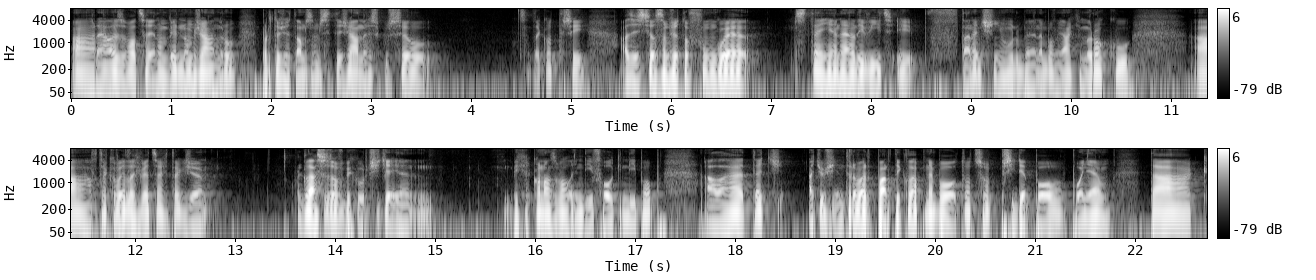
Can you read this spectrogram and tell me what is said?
a realizovat se jenom v jednom žánru, protože tam jsem si ty žánry zkusil co jako tři a zjistil jsem, že to funguje stejně ne víc i v taneční hudbě nebo v nějakém roku a v takových věcech, takže Glasses Off bych určitě bych jako nazval indie folk, indie pop, ale teď ať už Introvert Party Club nebo to, co přijde po, po něm, tak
